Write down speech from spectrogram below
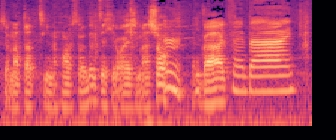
じゃあまた次の放送でぜひお会いしましょう、うん。バイバイ。バイバイ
